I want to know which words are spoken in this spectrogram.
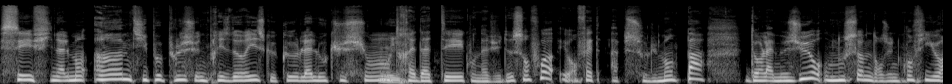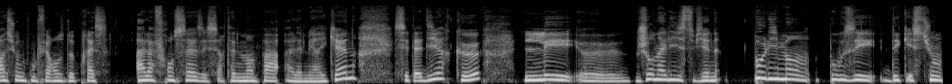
c'est finalement un petit peu plus une prise de risque que l'allocution Oui. très datée qu'on a vue 200 fois. Et en fait, absolument pas. Dans la mesure où nous sommes dans une configuration de conférence de presse à la française et certainement pas à l'américaine, c'est-à-dire que les euh, journalistes viennent poliment poser des questions.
